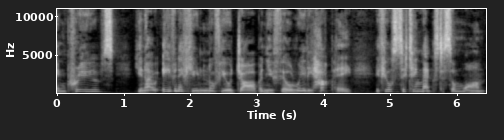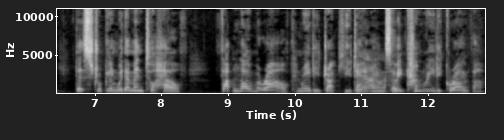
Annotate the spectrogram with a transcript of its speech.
improves. You know, even if you love your job and you feel really happy, if you're sitting next to someone that's struggling with their mental health, that low morale can really drag you down. Yeah. So it can really grow that.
